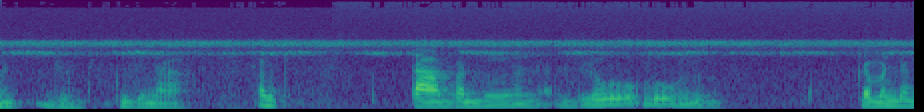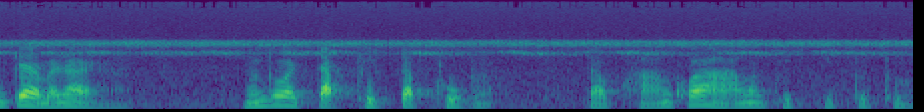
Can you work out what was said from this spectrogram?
มันอยู่พิจารณาต้องตามกันด้วยรู้รู้แต่มันยังแก้ไม่ได้เหมือนกับว่าจับผิดจับถูกจับหางคว้าหางมันผิดผิดถูกถูก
